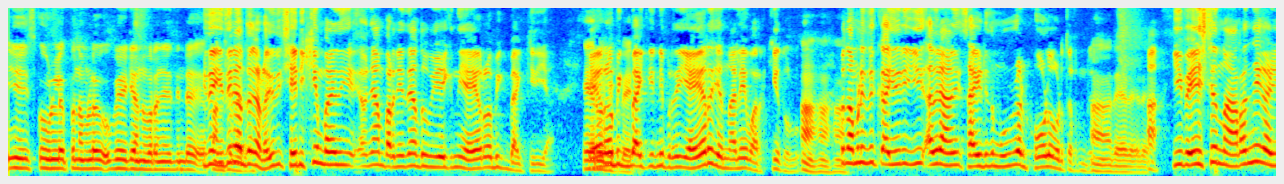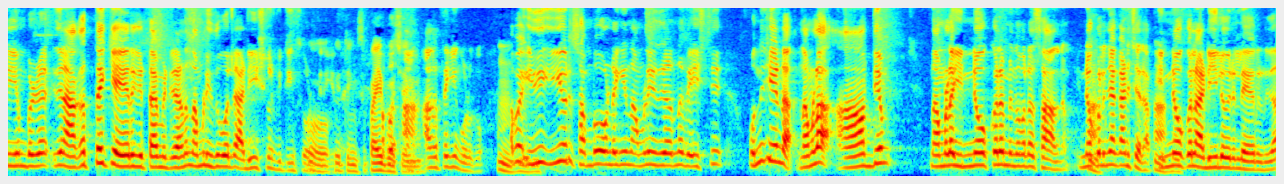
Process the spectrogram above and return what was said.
ഈ സ്കൂളിൽ ഇപ്പൊ നമ്മൾ ഉപയോഗിക്കാന്ന് പറഞ്ഞ ഇതിന്റെ ഇത് ഇതിനകത്ത് കണ്ടോ? ഇത് ശരിക്കും ഞാൻ പറഞ്ഞു ഇതിനകത്ത് ഉപയോഗിക്കുന്ന എയറോബിക് ബാക്ടീരിയ എയറോബിക് ബാക്ടീരിയ പ്രതി എയർ ചെന്നാലേ വർക്ക് ആ. അപ്പൊ നമ്മൾ ഇത് അതിനാണ് ഈ സൈഡിൽ നിന്ന് മുഴുവൻ ഹോൾ കൊടുത്തിട്ടുണ്ട്. ഈ വേസ്റ്റ് നിറഞ്ഞു കഴിയുമ്പോൾ ഇതിനകത്തേക്ക് എയർ കിട്ടാൻ വേണ്ടിയിട്ടാണ് നമ്മൾ ഇതുപോലെ അഡീഷണൽ ഫിറ്റിംഗ്സ് ഫിറ്റിംഗ്സ് അകത്തേക്കും കൊടുക്കും. അപ്പൊ ഈ ഒരു സംഭവം ഉണ്ടെങ്കിൽ നമ്മൾ ഇത് വേസ്റ്റ് ഒന്നും ചെയ്യണ്ട. നമ്മൾ ആദ്യം നമ്മളെ ഇന്നോക്കുലം എന്ന് പറയുന്ന സാധനം. ഇന്നോക്കുലം ഞാൻ കാണിച്ചു തരാം ഇന്നോക്കുലം അടിയിൽ ഒരു ലെയർ ഇടുക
